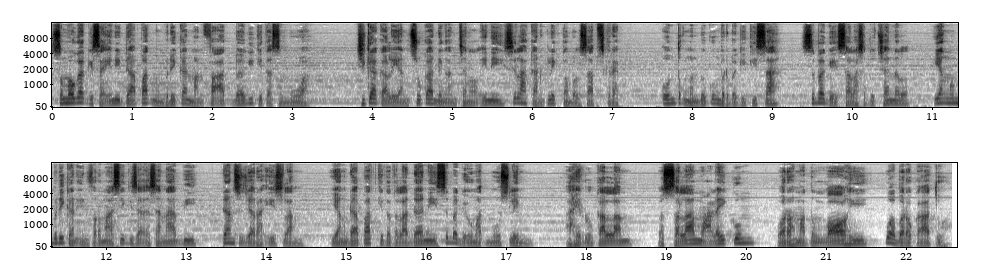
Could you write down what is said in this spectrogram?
Semoga kisah ini dapat memberikan manfaat bagi kita semua. Jika kalian suka dengan channel ini, silahkan klik tombol subscribe untuk mendukung berbagi kisah sebagai salah satu channel yang memberikan informasi kisah-kisah Nabi dan sejarah Islam yang dapat kita teladani sebagai umat muslim. Akhirul kalam, wassalamualaikum warahmatullahi wabarakatuh.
